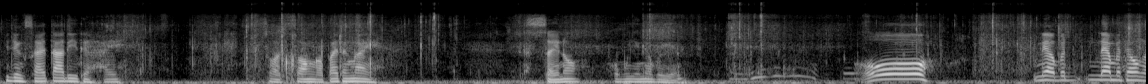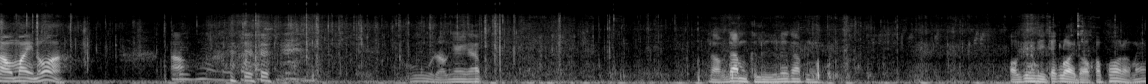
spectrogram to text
พี่ยังสายตาดีแต่ให้สอดซองกับไปทั้งในใส่เนอกผมก็ยังแนวไปเห็น โอ้แนวเป็นแนวเป็นแถวเงาใหม่เนาะเอาโอ้ดอกไงครับ ดอกดำกระลือเลยครับนี่ออกจังสีจักลอยดอกกับพ่อหรอกนะ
